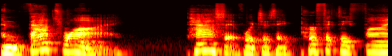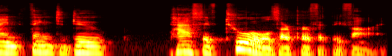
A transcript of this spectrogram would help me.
And that's why passive, which is a perfectly fine thing to do passive tools are perfectly fine,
